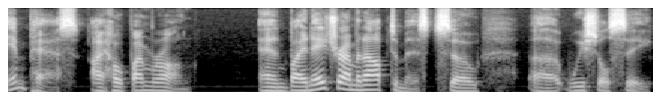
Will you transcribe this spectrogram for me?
impasse. I hope I'm wrong. And by nature, I'm an optimist, so uh, we shall see.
